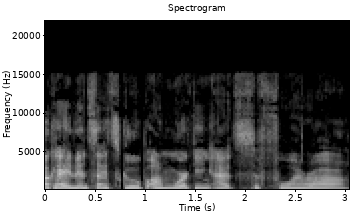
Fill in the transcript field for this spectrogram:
Okay, an inside scoop on working at Sephora.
